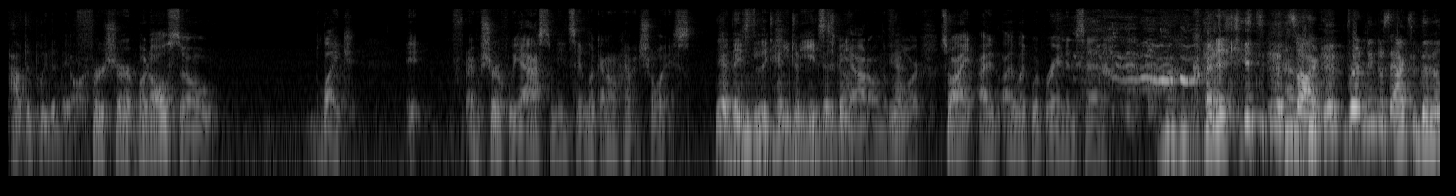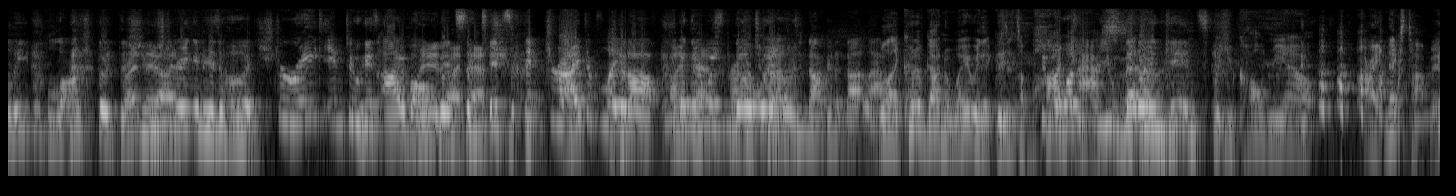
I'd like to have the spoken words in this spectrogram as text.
How depleted they are. for sure. But also, like, it, I'm sure if we asked him, he'd say, "Look, I don't have a choice." Yeah, he they needs need to, him he to be needs this to be guy. out on the Yeah. floor. So I, I, I like what Brandon said. Credit. Sorry, Brendan just accidentally launched the, the Right in the eye. shoestring in his hood straight into his eyeball Right in the mid sentence and tried to play it off. eye and there was no pronto. way I was not going to not laugh. Well, I could have gotten away with it because it's a podcast. it wasn't for you meddling kids. but you called me out. All right, next topic.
